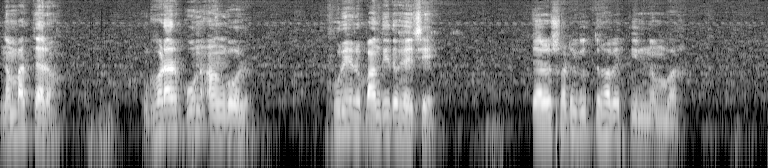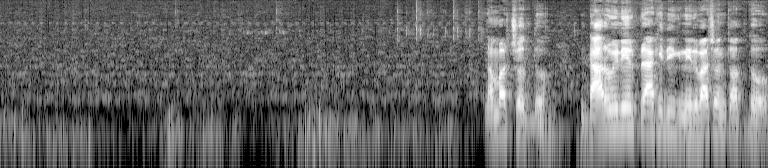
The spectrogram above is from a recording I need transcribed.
নাম্বার তেরো। ঘোড়ার কোন আঙ্গুল ফুরে রূপান্তরিত হয়েছে? তেরো, সঠিক উত্তর হবে তিন নম্বর। নাম্বার চোদ্দ। ডারউইনের প্রাকৃতিক নির্বাচন তত্ত্ব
